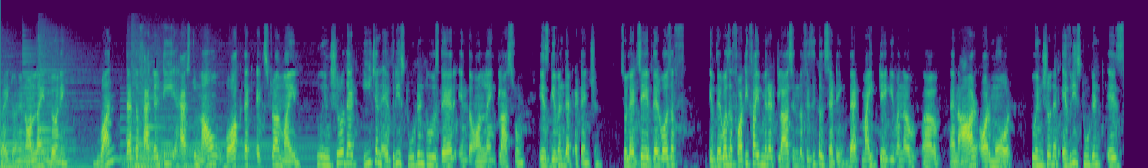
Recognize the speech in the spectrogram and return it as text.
right? On an online learning. One, that the faculty has to now walk that extra mile to ensure that each and every student who is there in the online classroom is given that attention. So let's say if there was a if there was a 45 minute class in the physical setting that might take even a, uh, an hour or more to ensure that every student is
